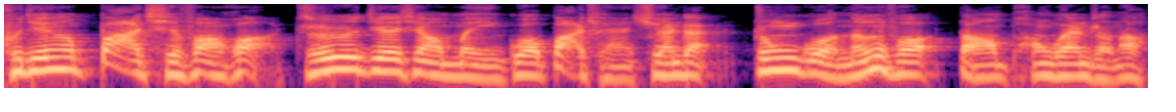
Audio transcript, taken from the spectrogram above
普京霸气放话，直接向美国霸权宣战，中国能否当旁观者呢？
